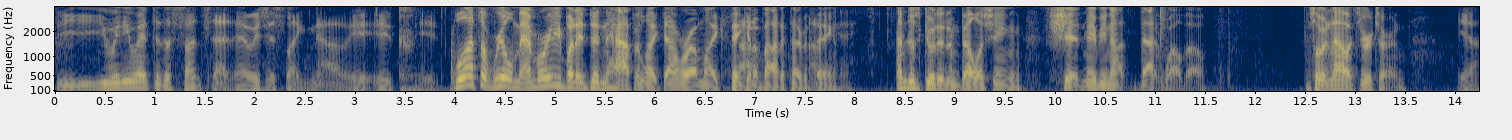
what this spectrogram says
You, you, when you went to the sunset, I was just like, no, it, it, it Well, that's a real memory, but it didn't happen like that where I'm like Oh, thinking about it type of thing. Okay. I'm just good at embellishing shit, maybe not that well though. So now it's your turn. Yeah.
